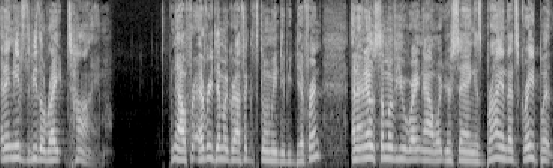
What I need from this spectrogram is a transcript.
and it needs to be the right time. Now, for every demographic, it's going to be different. And I know some of you right now, what you're saying is, Brian, that's great, but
